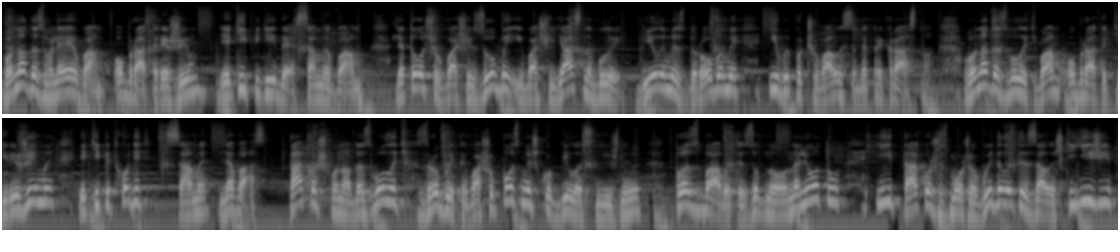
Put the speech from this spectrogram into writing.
Вона дозволяє вам обрати режим, який підійде саме вам, для того, щоб ваші зуби і ваші ясна були білими, здоровими і ви почували себе прекрасно. Вона дозволить вам обрати ті режими, які підходять саме для вас. Також вона дозволить зробити вашу посмішку білосніжною, позбавити зубного нальоту і також зможе видалити залишки їжі,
